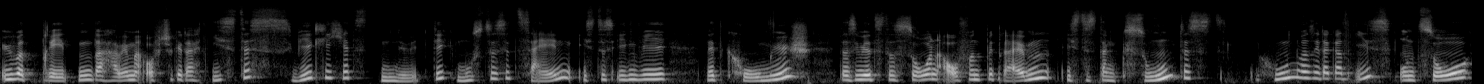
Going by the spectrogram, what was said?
übertreten, da habe ich mir oft schon gedacht, ist das wirklich jetzt nötig? Muss das jetzt sein? Ist das irgendwie nicht komisch, dass wir jetzt da so einen Aufwand betreiben? Ist das dann gesund, das Huhn, was ich da gerade isst? Und so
